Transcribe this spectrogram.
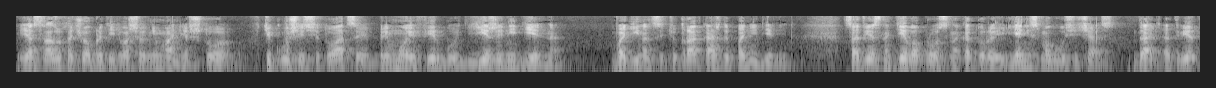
Я сразу хочу обратить ваше внимание, что в текущей ситуации прямой эфир будет еженедельно в 11 утра каждый понедельник. Соответственно, те вопросы, на которые я не смогу сейчас дать ответ,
